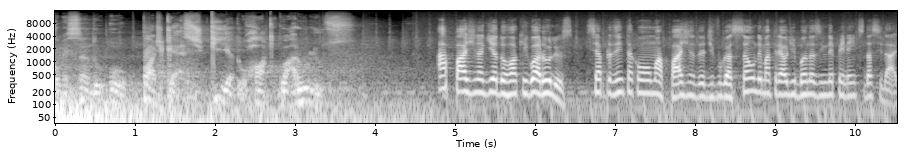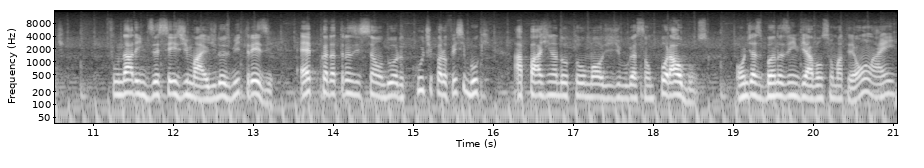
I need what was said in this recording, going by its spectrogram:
Começando o podcast Guia do Rock Guarulhos. A página Guia do Rock Guarulhos se apresenta como uma página de divulgação de material de bandas independentes da cidade. Fundada em 16 de maio de 2013, época da transição do Orkut para o Facebook, a página adotou o molde de divulgação por álbuns, onde as bandas enviavam seu material online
